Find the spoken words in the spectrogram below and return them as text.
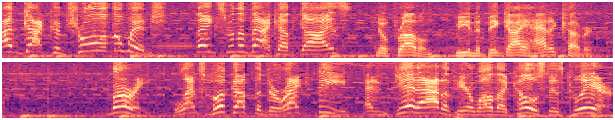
I've got control of the winch. Thanks for the backup, guys. No problem. Me and the big guy had it covered. Murray, let's hook up the direct feed and get out of here while the coast is clear.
